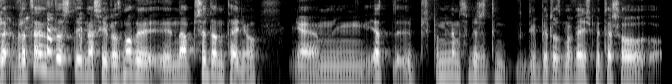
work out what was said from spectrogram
wra- wracając do tej naszej rozmowy y, na przedanteniu, ja y, przypominam sobie, że jakby rozmawialiśmy też o,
